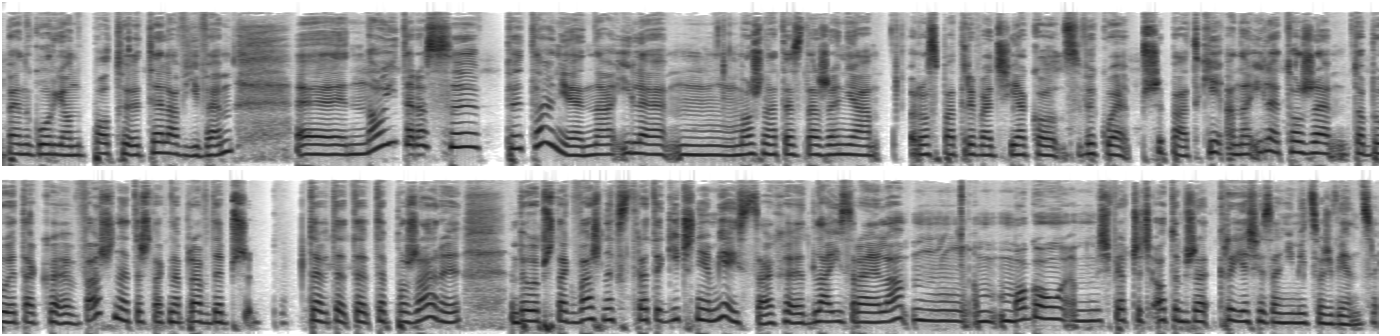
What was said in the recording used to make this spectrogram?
Ben Gurion pod Tel Awiwem. No i teraz pytanie, na ile mm, można te zdarzenia rozpatrywać jako zwykłe przypadki, a na ile to, że to były tak ważne też tak naprawdę te, te, te pożary były przy tak ważnych strategicznie miejscach dla Izraela, mm, mogą świadczyć o tym, że kryje się za nimi coś więcej.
